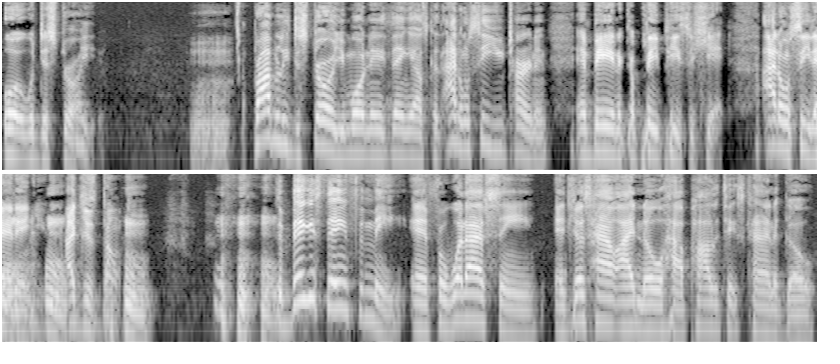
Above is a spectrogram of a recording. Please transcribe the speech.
or it would destroy you. hmm Probably destroy you more than anything else because I don't see you turning and being a complete piece of shit. I don't see that in you. I just don't. hmm The biggest thing for me, and for what I've seen, and just how I know how politics kind of go,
